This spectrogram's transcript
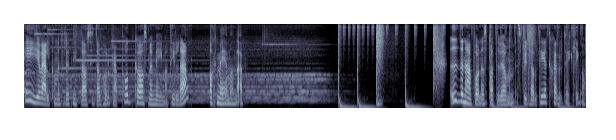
Hej och välkommen till ett nytt avsnitt av Holocrap Podcast med mig Matilda. Och mig Amanda. I den här podden så pratar vi om spiritualitet, självutveckling och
